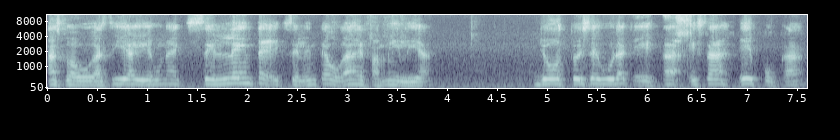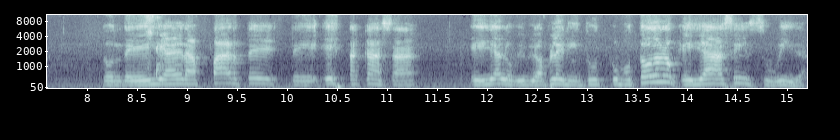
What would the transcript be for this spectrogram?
a su abogacía y es una excelente, excelente abogada de familia, yo estoy segura que esta, esa época donde ella era parte de esta casa, ella lo vivió a plenitud, como todo lo que ella hace en su vida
